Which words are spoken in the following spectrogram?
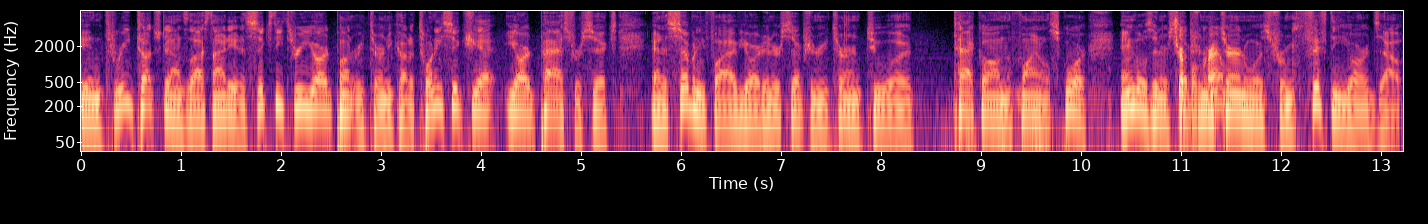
in three touchdowns last night. He had a 63-yard punt return. He caught a 26-yard pass for six and a 75-yard interception return to uh, tack on the final score. Engel's interception return was from 50 yards out.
